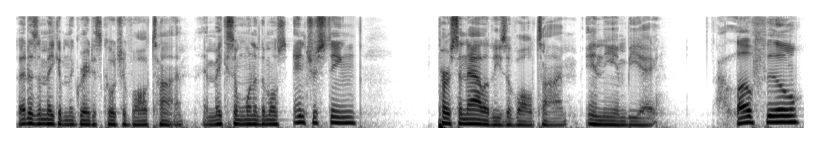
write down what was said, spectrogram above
That doesn't make him the greatest coach of all time. It makes him one of the most interesting personalities of all time in the NBA. I love Phil,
